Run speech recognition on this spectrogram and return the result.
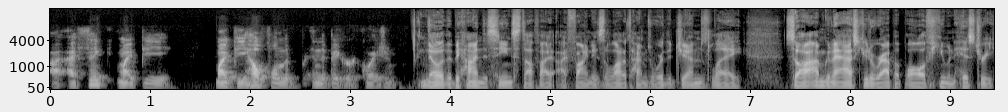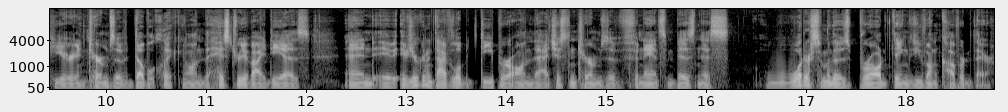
I, I think might be might be helpful in the in the bigger equation. No, the behind the scenes stuff I, I find is a lot of times where the gems lay. So I'm going to ask you to wrap up all of human history here in terms of double clicking on the history of ideas. And if, if you're going to dive a little bit deeper on that, just in terms of finance and business, what are some of those broad things you've uncovered there?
